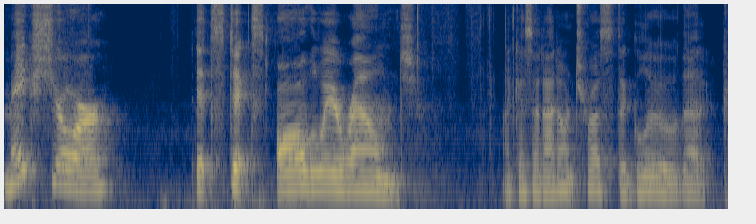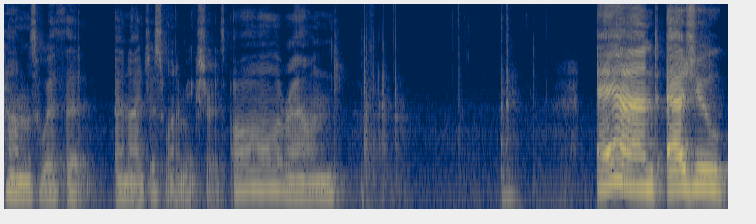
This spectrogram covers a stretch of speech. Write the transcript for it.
make sure it sticks all the way around. Like I said, I don't trust the glue that comes with it. And I just want to make sure it's all around. And as you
